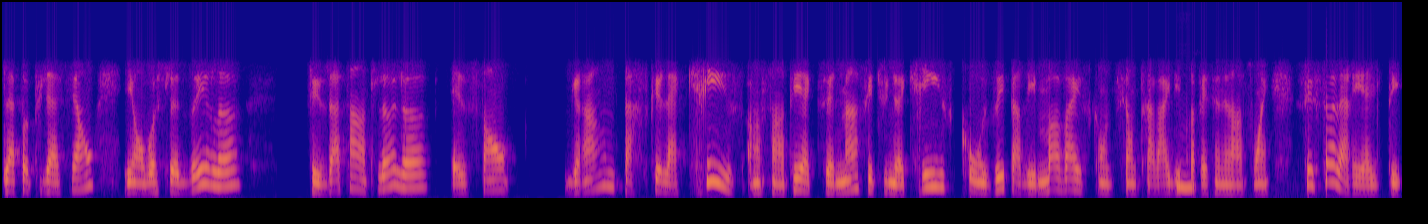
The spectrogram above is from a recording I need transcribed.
de la population. Et on va se le dire, là, ces attentes-là, là, elles sont grandes parce que la crise en santé actuellement, c'est une crise causée par des mauvaises conditions de travail des professionnels en soins. C'est ça la réalité.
